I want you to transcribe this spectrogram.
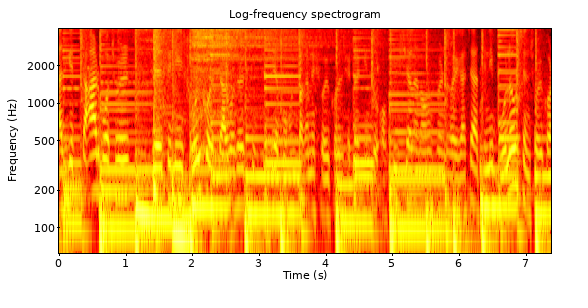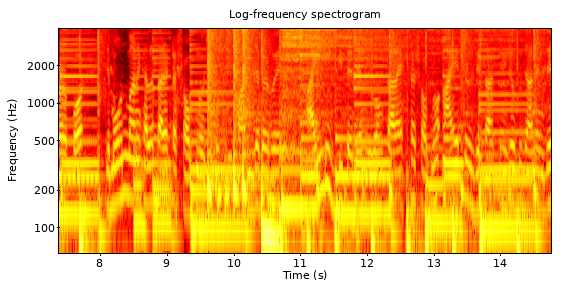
আজকে চার বছরের যে তিনি সই করেন, চার বছরের চুক্তি যে মোহনবাগানে সই করেন, সেটা কিন্তু অফিসিয়াল অ্যানাউন্সমেন্ট হয়ে গেছে। আর তিনি বলেওছেন সই করার পর যে মোহনবাগানে খেলা তার একটা স্বপ্ন ছিল, তিনি পাঞ্জাবের হয়ে আই লিগ জিতেছেন এবং তার একটা স্বপ্ন আইএসএল জেতা। তিনি যেহেতু জানেন যে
